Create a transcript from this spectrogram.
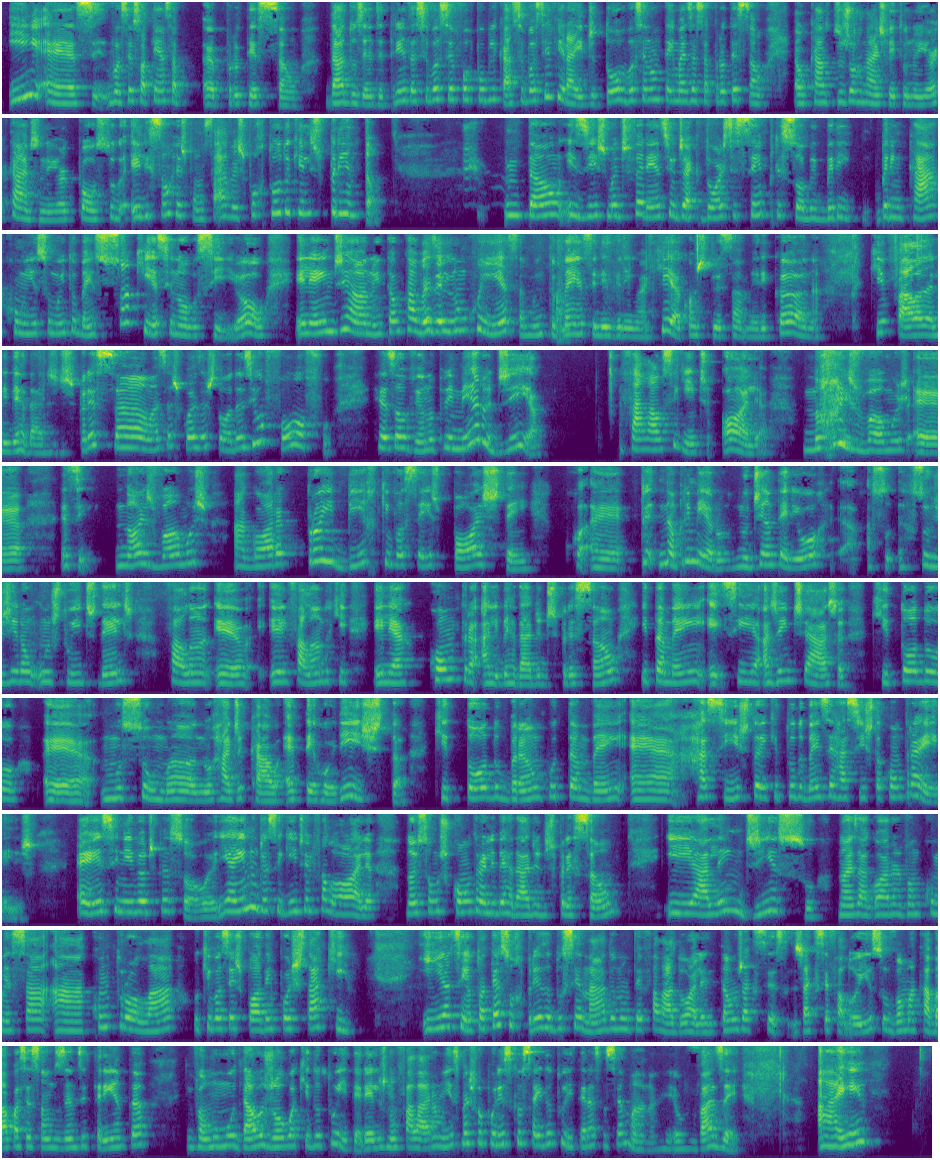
E é, você só tem essa é, proteção da 230 se você for publicar. Se você virar editor, você não tem mais essa proteção. É o caso dos jornais feitos no New York Times, no New York Post, tudo. Eles são responsáveis por tudo que eles printam. Então, existe uma diferença e o Jack Dorsey sempre soube brin brincar com isso muito bem. Só que esse novo CEO, ele é indiano, então talvez ele não conheça muito bem esse livrinho aqui, a Constituição Americana, que fala da liberdade de expressão, essas coisas todas. E o fofo resolveu, no primeiro dia, falar o seguinte: olha, nós vamos, é, assim, nós vamos agora proibir que vocês postem é, não, primeiro, no dia anterior surgiram uns tweets deles falando, é, ele falando que ele é contra a liberdade de expressão e também se a gente acha que todo é, muçulmano radical é terrorista, que todo branco também é racista e que tudo bem ser racista contra eles. É esse nível de pessoa. E aí, no dia seguinte, ele falou: olha, nós somos contra a liberdade de expressão e, além disso, nós agora vamos começar a controlar o que vocês podem postar aqui. E assim, eu estou até surpresa do Senado não ter falado: olha, então, já que, você, já que você falou isso, vamos acabar com a sessão 230 e vamos mudar o jogo aqui do Twitter. Eles não falaram isso, mas foi por isso que eu saí do Twitter essa semana. Eu vazei. Aí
